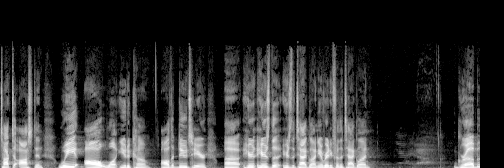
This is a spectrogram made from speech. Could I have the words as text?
talk to Austin. We all want you to come. All the dudes here. Uh, here here's the here's the tagline. You ready for the tagline? Grub,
